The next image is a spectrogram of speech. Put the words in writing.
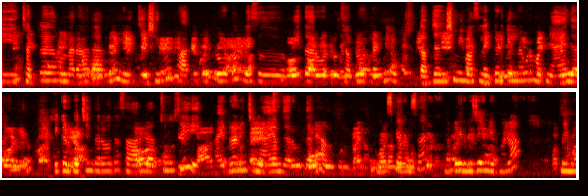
ఈ చక్కగా ఉన్న రహదారిని ఇది చేసిరు ఫార్టీ ఫీట్ రోడ్డు ప్లస్ మిగతా రోడ్లు సబ్ రోడ్లన్నీ కబ్జా చేసి మేము అసలు ఎక్కడికి వెళ్ళినా కూడా మాకు న్యాయం జరగలేదు. ఇక్కడికి వచ్చిన తర్వాత సార్ గారు చూసి హైడ్రా నుంచి న్యాయం జరుగుద్దని అనుకుంటున్నాం. నమస్కారం సార్. నా పేరు విజయ నిర్మల. మేము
